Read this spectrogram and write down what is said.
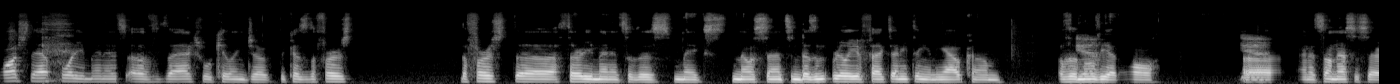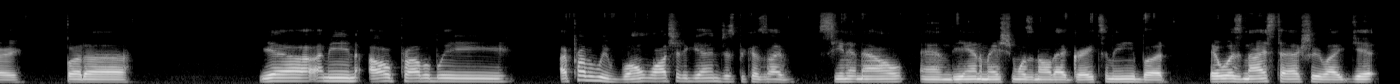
Wa- Watch that 40 minutes of the actual killing joke because the first the first uh, 30 minutes of this makes no sense and doesn't really affect anything in the outcome of the Yeah. movie at all yeah. uh, and it's unnecessary. But uh, yeah, I mean, I'll probably, I probably won't watch it again just because I've seen it now, and the animation wasn't all that great to me. But it was nice to actually like get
